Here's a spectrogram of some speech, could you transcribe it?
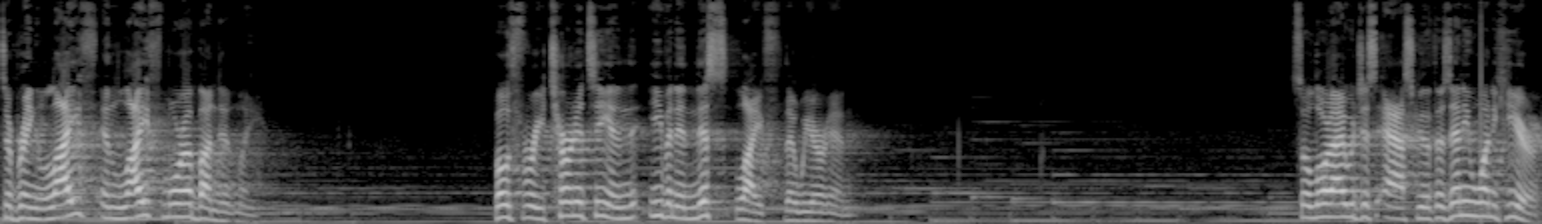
to bring life and life more abundantly, both for eternity and even in this life that we are in. So, Lord, I would just ask you if there's anyone here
